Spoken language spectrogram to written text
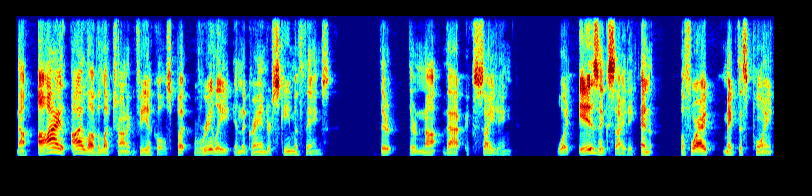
Now I I love electronic vehicles, but really in the grander scheme of things, they're they're not that exciting. What is exciting, and before I make this point,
